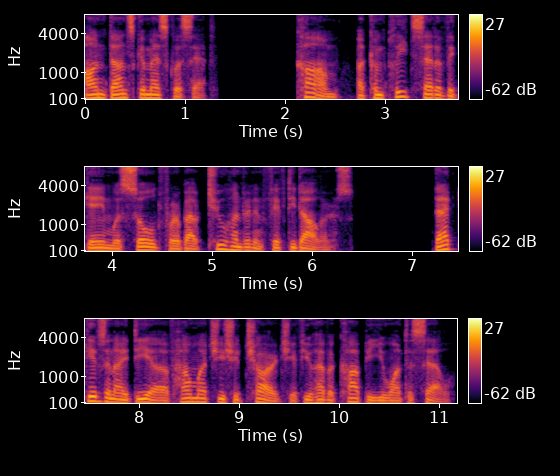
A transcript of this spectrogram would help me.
On Danske Mesklaset. Com, a complete set of the game was sold for about $250. That gives an idea of how much you should charge if you have a copy you want to sell.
